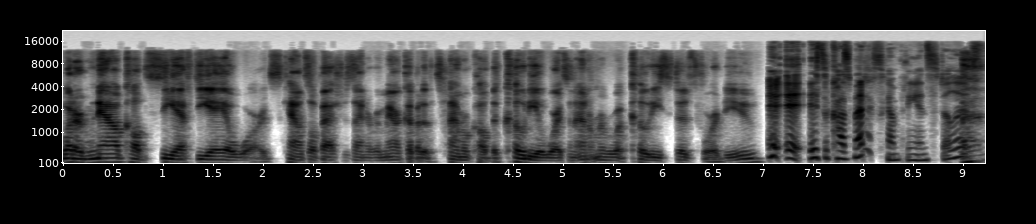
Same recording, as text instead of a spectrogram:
what are now called CFDA awards, Council of Fashion Designer of America, but at the time were called the Coty Awards. And I don't remember what Coty stood for. Do you? It, it- it's a cosmetics company and still is. Uh,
